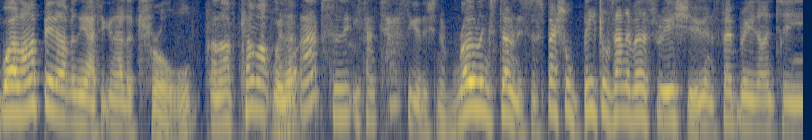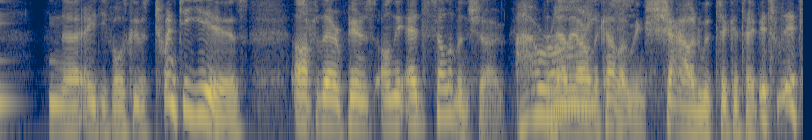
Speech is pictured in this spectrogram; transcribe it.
Well, I've been up in the attic and had a trawl, and I've come up with an absolutely fantastic edition of Rolling Stone. It's a special Beatles anniversary issue in February 1984 because it was 20 years after their appearance on the Ed Sullivan Show. Oh, and there they are on the cover, being showered with ticker tape. It's, it's,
